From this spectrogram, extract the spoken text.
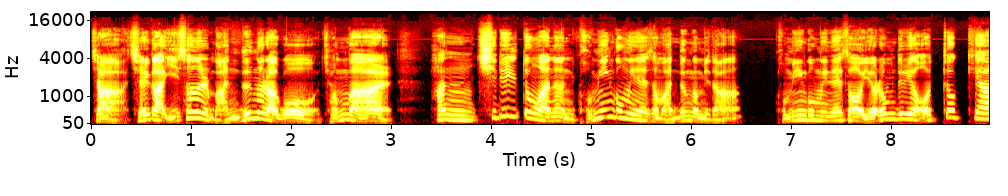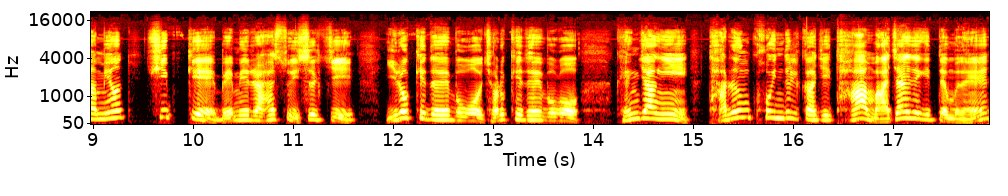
자, 제가 이 선을 만드느라고 정말 한 7일 동안은 고민 고민해서 만든 겁니다. 고민 고민해서 여러분들이 어떻게 하면 쉽게 매매를 할 수 있을지 이렇게도 해보고 저렇게도 해보고 굉장히 다른 코인들까지 다 맞아야 되기 때문에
